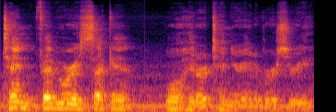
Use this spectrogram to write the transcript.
ten February second, we'll hit our ten year anniversary.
